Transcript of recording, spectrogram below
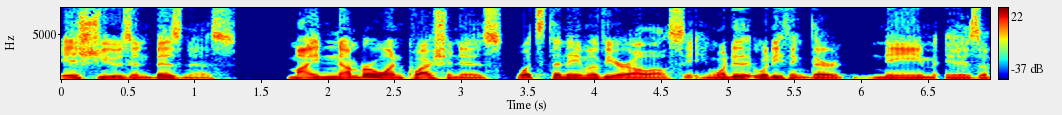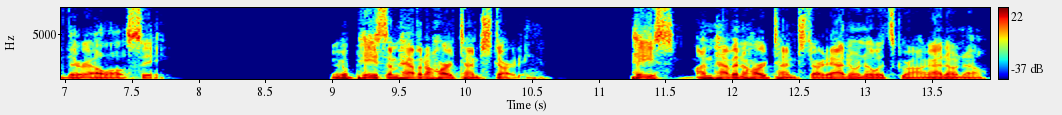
issues in business, my number one question is what's the name of your LLC? What do, what do you think their name is of their LLC? You go, Pace, I'm having a hard time starting. Pace, I'm having a hard time starting. I don't know what's wrong. I don't know.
